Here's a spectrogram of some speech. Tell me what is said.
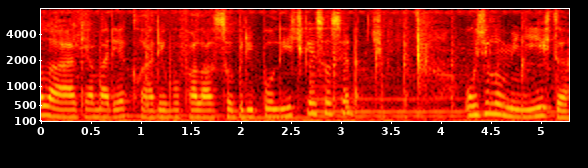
Olá, aqui é a Maria Clara e eu vou falar sobre política e sociedade. Os iluministas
